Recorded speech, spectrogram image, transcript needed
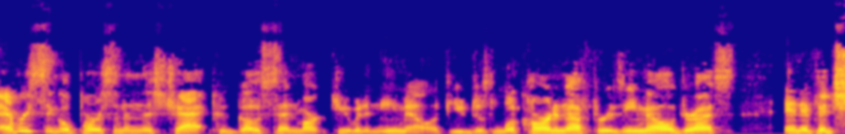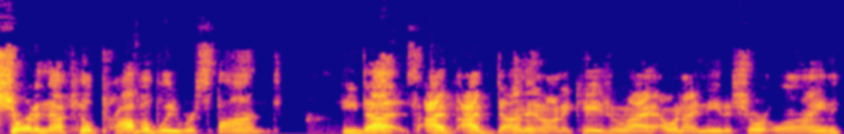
every single person in this chat could go send Mark Cuban an email if you just look hard enough for his email address, and if it's short enough, he'll probably respond. He does. I've I've done it on occasion when I when I need a short line.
